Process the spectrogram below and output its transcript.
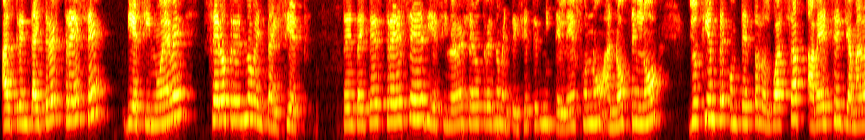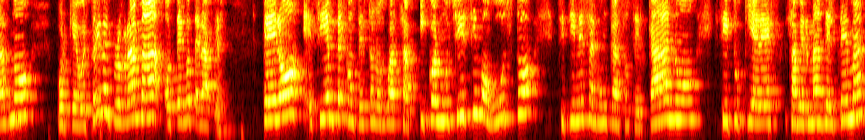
al 33 13 19 03 97. 33 13 19 03 97 es mi teléfono, anótenlo. Yo siempre contesto los WhatsApp, a veces llamadas no, porque o estoy en el programa o tengo terapias, pero eh, siempre contesto los WhatsApp y con muchísimo gusto, si tienes algún caso cercano, si tú quieres saber más del tema,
